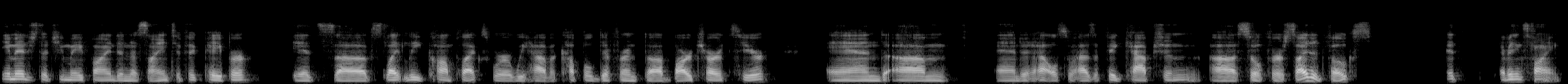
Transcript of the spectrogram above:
image that you may find in a scientific paper. It's uh, slightly complex where we have a couple different uh, bar charts here and um, and it also has a fig caption. Uh, so for sighted folks, it's everything's fine.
